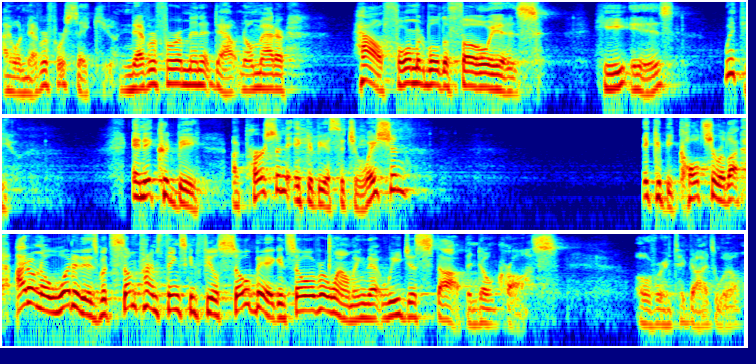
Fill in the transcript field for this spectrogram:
I will never forsake you. Never for a minute doubt, no matter how formidable the foe is, he is with you. And it could be a person, it could be a situation, it could be culture. I don't know what it is, but sometimes things can feel so big and so overwhelming that we just stop and don't cross over into God's will.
